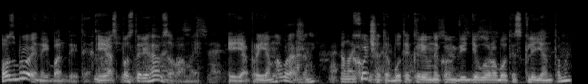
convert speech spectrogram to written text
Озброєний бандите. Я спостерігав за вами, і я приємно вражений. Хочете бути керівником відділу роботи з клієнтами?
